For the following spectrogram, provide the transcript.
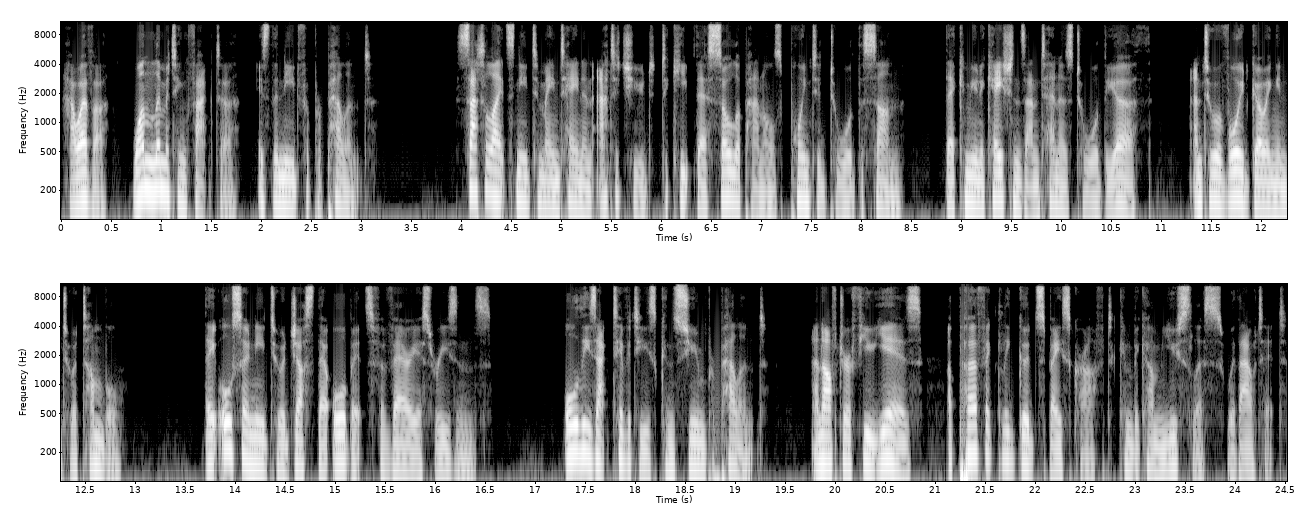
However, one limiting factor is the need for propellant. Satellites need to maintain an attitude to keep their solar panels pointed toward the sun, their communications antennas toward the Earth, and to avoid going into a tumble. They also need to adjust their orbits for various reasons. All these activities consume propellant, and after a few years, a perfectly good spacecraft can become useless without it.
